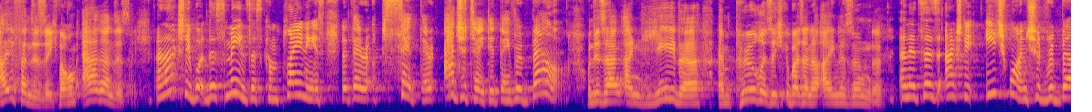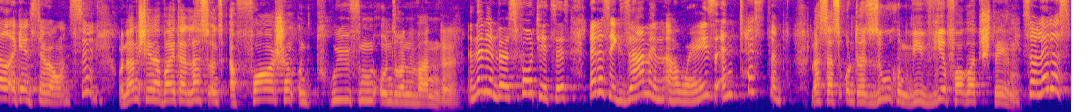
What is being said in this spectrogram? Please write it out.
eifern sie sich? Warum ärgern sie sich? And actually, what this means, this complaining, is that they're upset, they're agitated, they rebel. Und sie sagen, ein jeder empöre sich über seine eigene Sünde. And it says, actually, each one should rebel against their own sin. Und dann steht da weiter, lasst uns erforschen und prüfen unseren Wandel. And then in verse 40 it says, Let us examine our ways and test them. Lasst das untersuchen, wie wir vor Gott stehen So let us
